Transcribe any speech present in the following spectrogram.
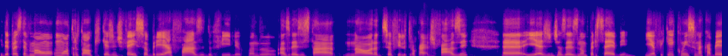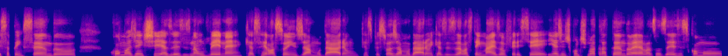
E depois teve uma, um outro talk que a gente fez sobre a fase do filho, quando às vezes está na hora do seu filho trocar de fase, é, e a gente às vezes não percebe. E eu fiquei com isso na cabeça, pensando como a gente às vezes não vê, né, que as relações já mudaram, que as pessoas já mudaram e que às vezes elas têm mais a oferecer e a gente continua tratando elas às vezes como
